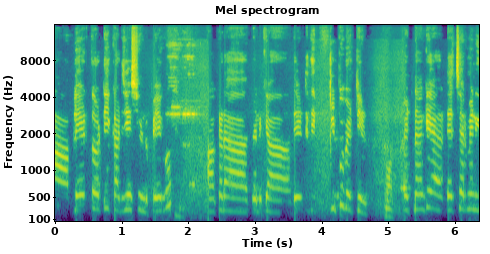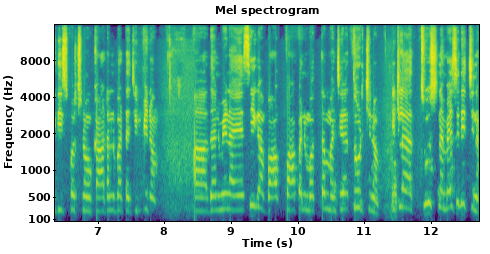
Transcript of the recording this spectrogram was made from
ఆ ప్లేట్ తోటి కట్ చేసిండు పేగు. అక్కడ దానికి అదేంటిది క్లిప్ పెట్టిండు. పెట్టినాక టెచ్చర్ మీదకి తీసుకొచ్చినాం కాటన్ బట్ట చింపినాం. దాని మీద వేసి పాపని మొత్తం మంచిగా తూడ్చినాం. ఇట్లా చూసిన మెసేజ్ ఇచ్చిన.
